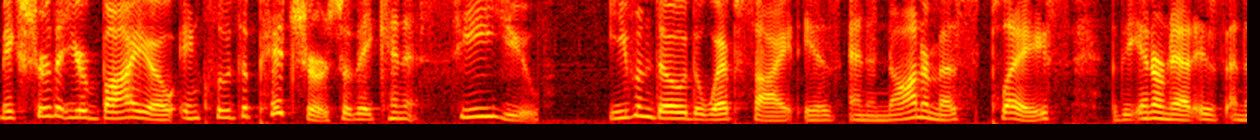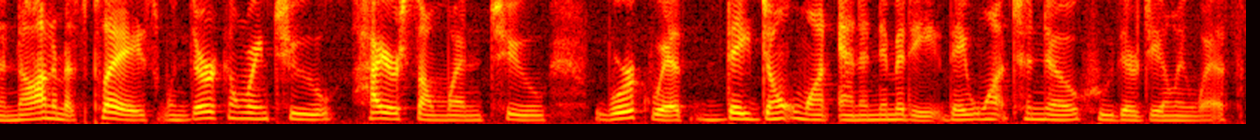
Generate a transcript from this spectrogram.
Make sure that your bio includes a picture so they can see you. Even though the website is an anonymous place, the internet is an anonymous place, when they're going to hire someone to work with, they don't want anonymity. They want to know who they're dealing with.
